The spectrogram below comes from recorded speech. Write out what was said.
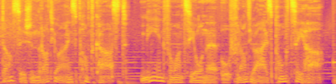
Das ist ein Radio 1 Podcast. Mehr Informationen auf radio1.ch.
